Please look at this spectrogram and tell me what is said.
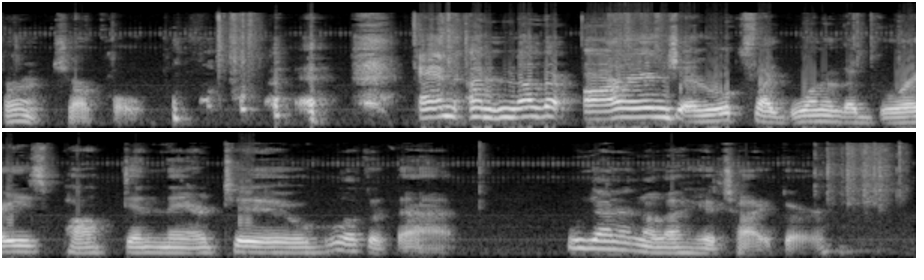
burnt charcoal. and another orange, and it looks like one of the grays popped in there too. Look at that. We got another hitchhiker.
